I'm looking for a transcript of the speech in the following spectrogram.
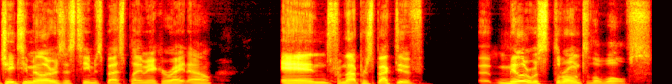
JT Miller is his team's best playmaker right now. And from that perspective, uh, Miller was thrown to the Wolves,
